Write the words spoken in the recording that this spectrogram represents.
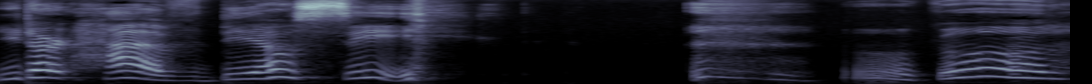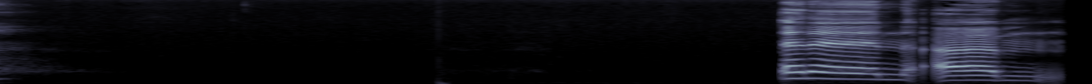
you don't have DLC. oh god. And then um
